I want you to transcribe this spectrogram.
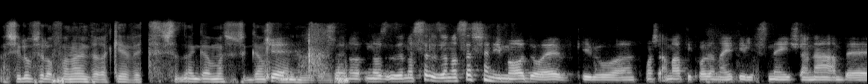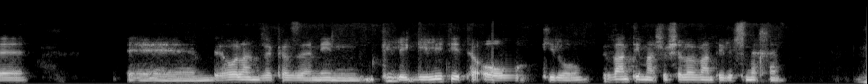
השילוב של אופניים ורכבת, שזה גם משהו שגם... כן, זה, נושא, זה נושא שאני מאוד אוהב, כאילו, כמו שאמרתי קודם, הייתי לפני שנה ב, בהולנד וכזה, מין, גיליתי את האור, כאילו, הבנתי משהו שלא הבנתי לפני כן. Mm-hmm.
